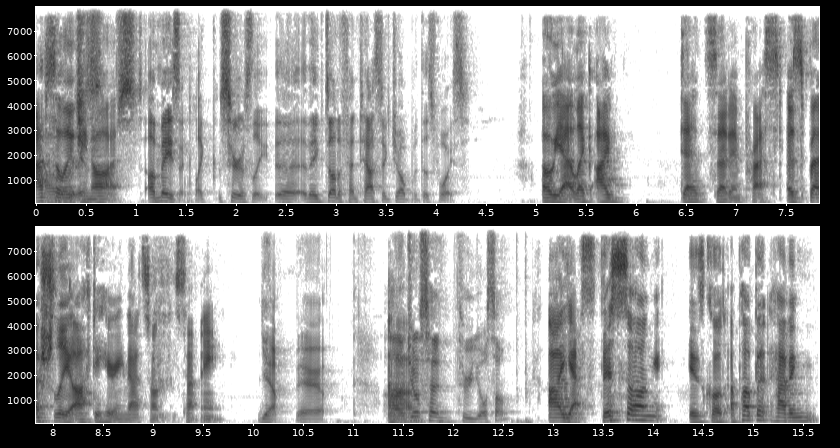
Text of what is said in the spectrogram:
absolutely not. Amazing, like seriously, uh, they've done a fantastic job with this voice. Oh yeah, like I'm dead set impressed, especially after hearing that song you sent me. Yeah, yeah. yeah. Uh, um, do you um, want to send through your song? Uh, yes, this song is called "A Puppet Having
